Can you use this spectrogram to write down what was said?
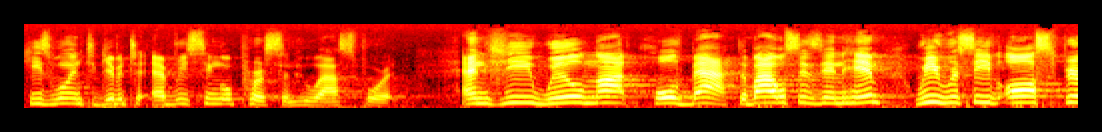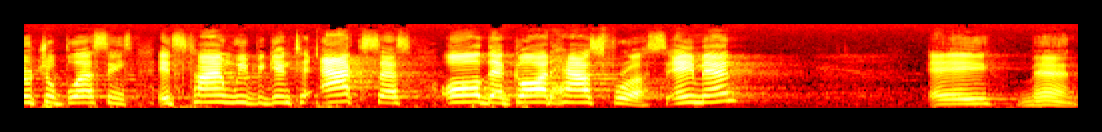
He's willing to give it to every single person who asks for it. and he will not hold back. The Bible says in him we receive all spiritual blessings. It's time we begin to access all that God has for us. Amen? Amen.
